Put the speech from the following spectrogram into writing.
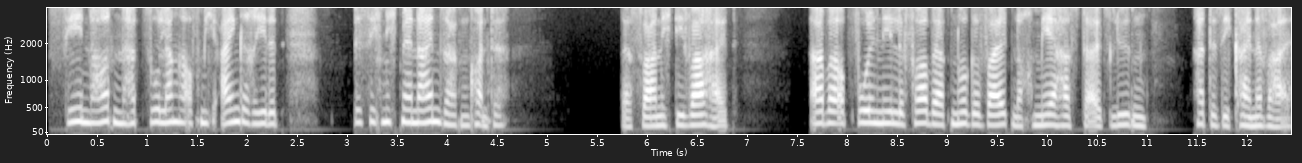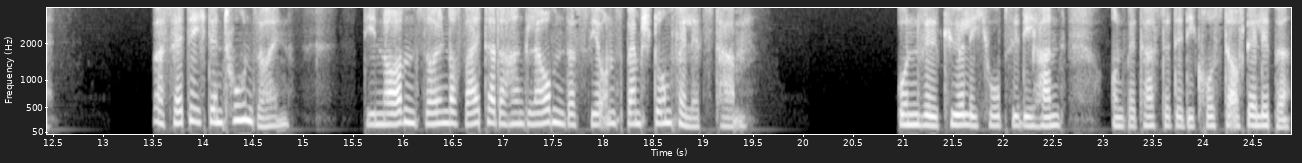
Fee Norden hat so lange auf mich eingeredet, bis ich nicht mehr Nein sagen konnte. Das war nicht die Wahrheit. Aber obwohl Nele Vorberg nur Gewalt noch mehr hasste als Lügen, hatte sie keine Wahl. Was hätte ich denn tun sollen? Die Nordens sollen doch weiter daran glauben, dass wir uns beim Sturm verletzt haben. Unwillkürlich hob sie die Hand und betastete die Kruste auf der Lippe.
